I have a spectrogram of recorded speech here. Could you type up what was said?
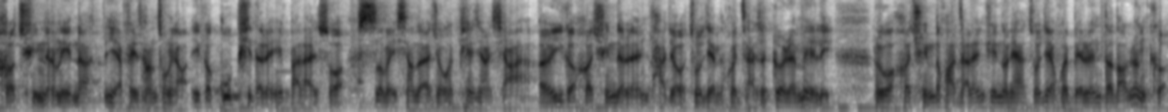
合群能力，那也非常重要。一个孤僻的人一般来说思维相对来就会偏向狭隘，而一个合群的人他就逐渐的会展示个人魅力。如果合群的话，在人群中间逐渐会被人得到认可，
